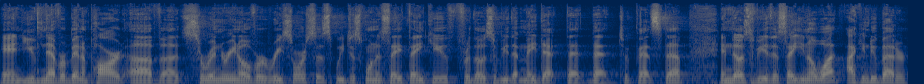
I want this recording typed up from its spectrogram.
And you've never been a part of uh, surrendering over resources. We just want to say thank you for those of you that made that, that, that took that step, and those of you that say, you know what, I can do better.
